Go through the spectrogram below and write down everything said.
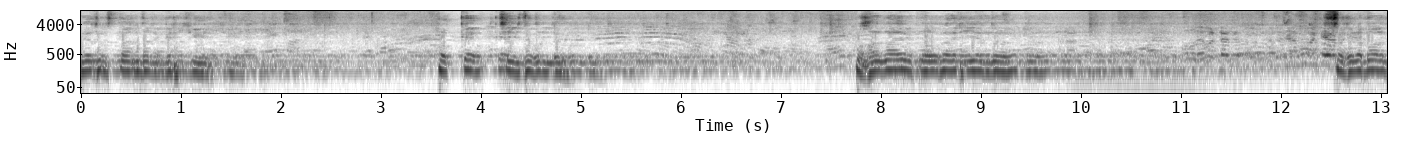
നേതൃസ്ഥാനം അലങ്കരിക്കുകയും ഒക്കെ ചെയ്തുകൊണ്ട് മഹാനായ വിപ്ലവകാരി എന്ന് സകലമായ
